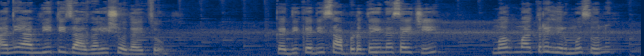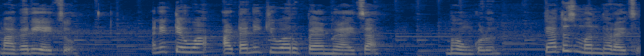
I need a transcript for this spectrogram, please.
आणि आम्ही ती जागाही शोधायचो. कधीकधी सापडतही नसायची मग मात्र हिरमुसून माघारी यायचो. आणि तेव्हा आटाने किंवा रुपया मिळायचा भाऊंकडून. त्यातच मन भरायचं.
